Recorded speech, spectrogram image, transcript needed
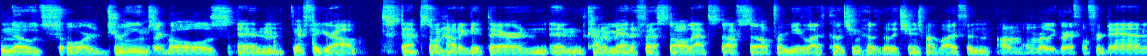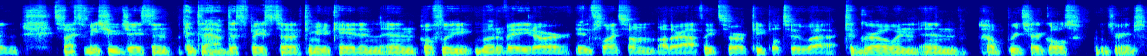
notes or dreams or goals and figure out steps on how to get there and, and kind of manifest all that stuff. So for me, life coaching has really changed my life. And I'm, I'm really grateful for Dan. And it's nice to meet you, Jason, and to have this space to communicate and, and hopefully motivate or influence some other athletes or people to uh, to grow and, and help reach their goals and dreams.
